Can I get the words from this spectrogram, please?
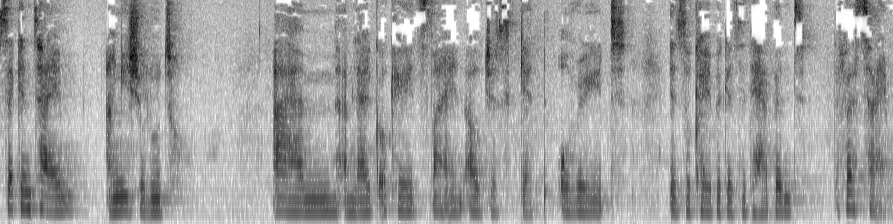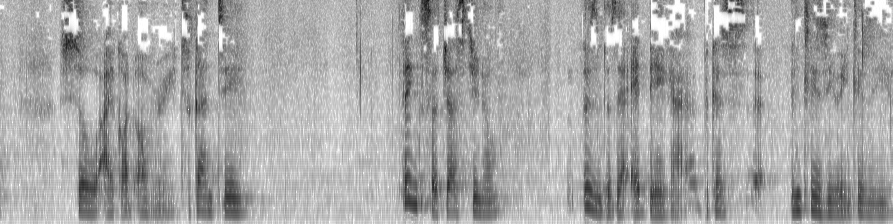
Second time, angisho. Um, I'm like, okay, it's fine. I'll just get over it. It's okay because it happened the first time. So I got over it. Kanti, things are just, you know, izinto ziya-edeka because uh, inhliziyo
